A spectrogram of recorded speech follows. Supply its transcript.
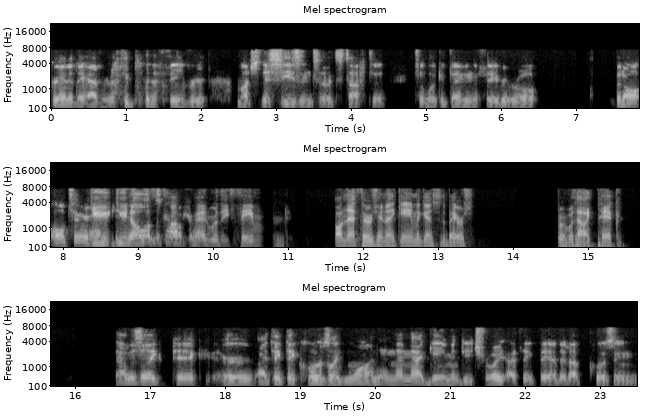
Granted, they haven't really been a favorite much this season, so it's tough to to look at them in the favorite role. But all, all Taylor Do you, do you know off the top of your head were they favored on that Thursday night game against the Bears? Or was that like pick? That was like pick, or I think they closed like one, and then that game in Detroit, I think they ended up closing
